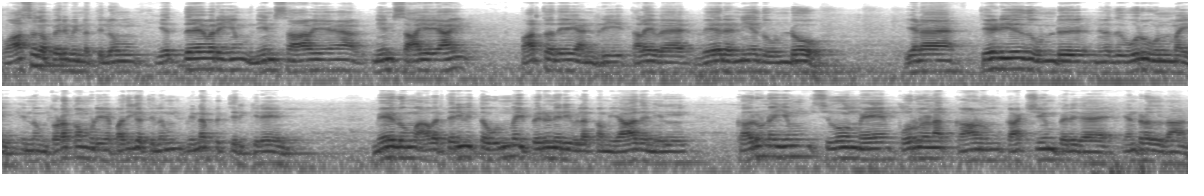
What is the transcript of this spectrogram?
வாசக பெருவிண்ணத்திலும் எத்தேவரையும் நின் சாய நின் சாயையாய் பார்த்ததே அன்றி தலைவ வேறெண்ணியது உண்டோ? என தேடியது உண்டு எனது ஒரு உண்மை என்னும் தொடக்கமுடைய பதிகத்திலும் விண்ணப்பித்திருக்கிறேன். மேலும் அவர் தெரிவித்த உண்மை பெருநெறி விளக்கம் யாதெனில் கருணையும் சிவமே பொருளெனக் காணும் காட்சியும் பெருக என்றதுதான்.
